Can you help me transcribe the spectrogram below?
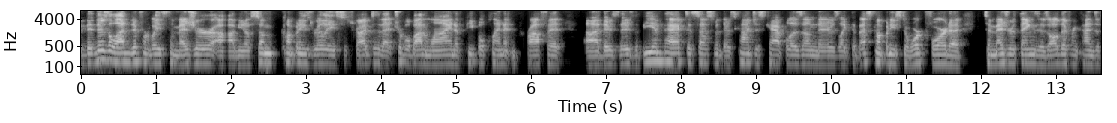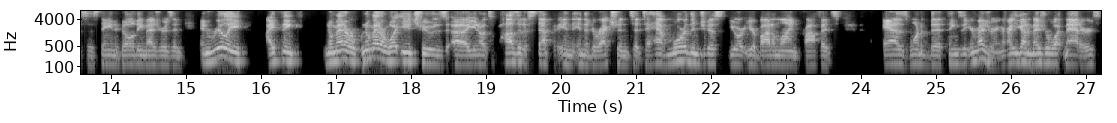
there's a lot of different ways to measure um, you know some companies really subscribe to that triple bottom line of people planet and profit uh, there's there's the B impact assessment. There's conscious capitalism. There's like the best companies to work for to to measure things. There's all different kinds of sustainability measures, and and really, I think no matter no matter what you choose, uh, you know, it's a positive step in in the direction to to have more than just your your bottom line profits as one of the things that you're measuring. Right, you got to measure what matters,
